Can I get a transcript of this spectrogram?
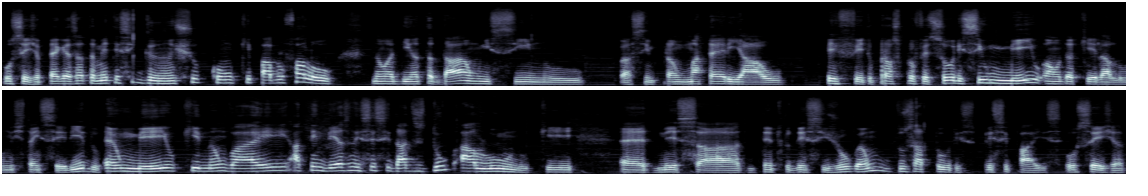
Ou seja, pega exatamente esse gancho com o que Pablo falou. Não adianta dar um ensino assim para um material perfeito para os professores se o meio onde aquele aluno está inserido é um meio que não vai atender às necessidades do aluno, que é, nessa, dentro desse jogo é um dos atores principais. Ou seja,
